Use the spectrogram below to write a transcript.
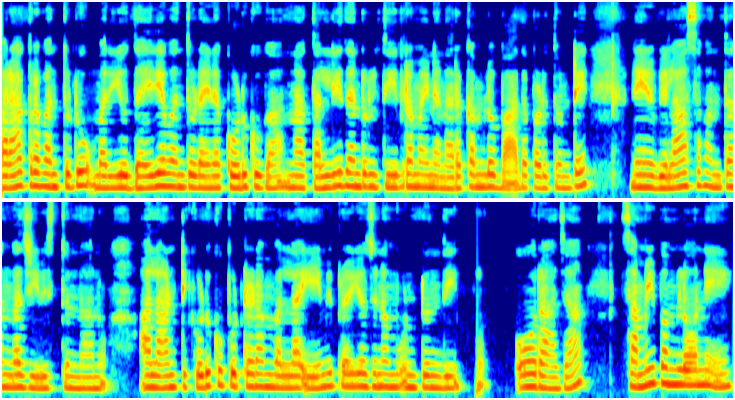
పరాక్రవంతుడు మరియు ధైర్యవంతుడైన కొడుకుగా నా తల్లిదండ్రులు తీవ్రమైన నరకంలో బాధపడుతుంటే నేను విలాసవంతంగా జీవిస్తున్నాను. అలాంటి కొడుకు పుట్టడం వల్ల ఏమి ప్రయోజనం ఉంటుంది? ఓ రాజా సమీపంలోనే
